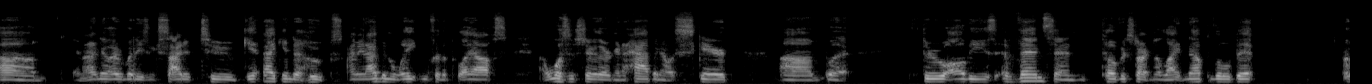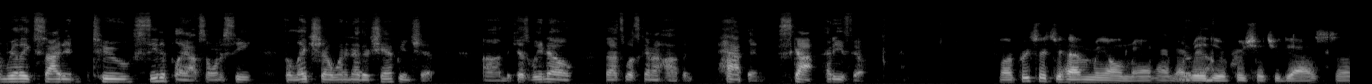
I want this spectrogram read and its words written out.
Um, and I know everybody's excited to get back into hoops. I mean, I've been waiting for the playoffs. I wasn't sure they were going to happen. I was scared, um, but through all these events and COVID starting to lighten up a little bit, I'm really excited to see the playoffs. I want to see the Lake Show win another championship um, because we know that's what's going to happen. Happen, Scott. How do you feel? Well, I appreciate you having me on, man. I, I really do appreciate you guys. Uh,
